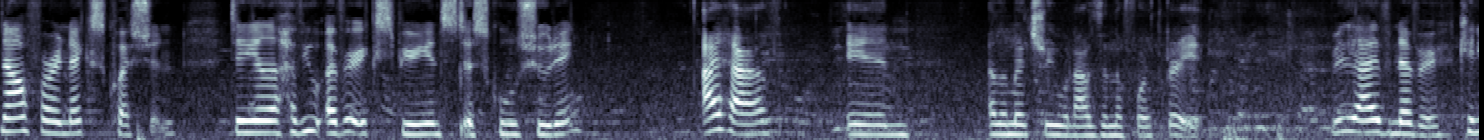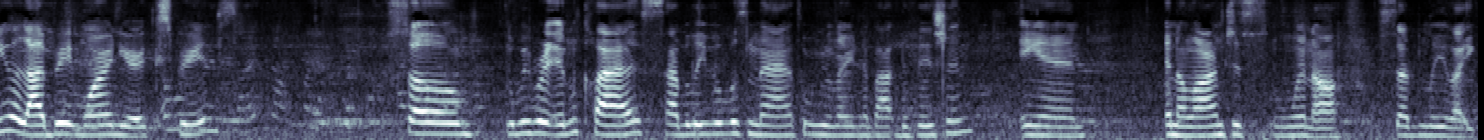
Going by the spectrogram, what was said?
Now for our next question. Daniela, have you ever experienced a school shooting? I have in elementary when I was in the fourth grade. Really, I've never. Can you elaborate more on your experience? So we were in class, I believe it was math, we were learning about division, and an alarm just went off suddenly, like,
